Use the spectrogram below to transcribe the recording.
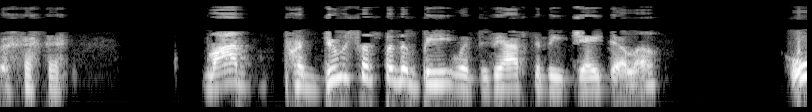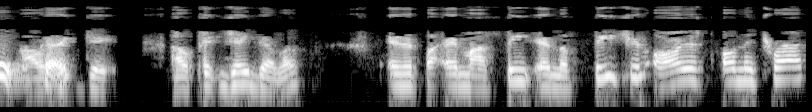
my producer for the beat would have to be Jay Dilla. Ooh, I'll okay. pick Jay, I'll pick Jay Dilla. And if I, and my feet and the featured artist on the track,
